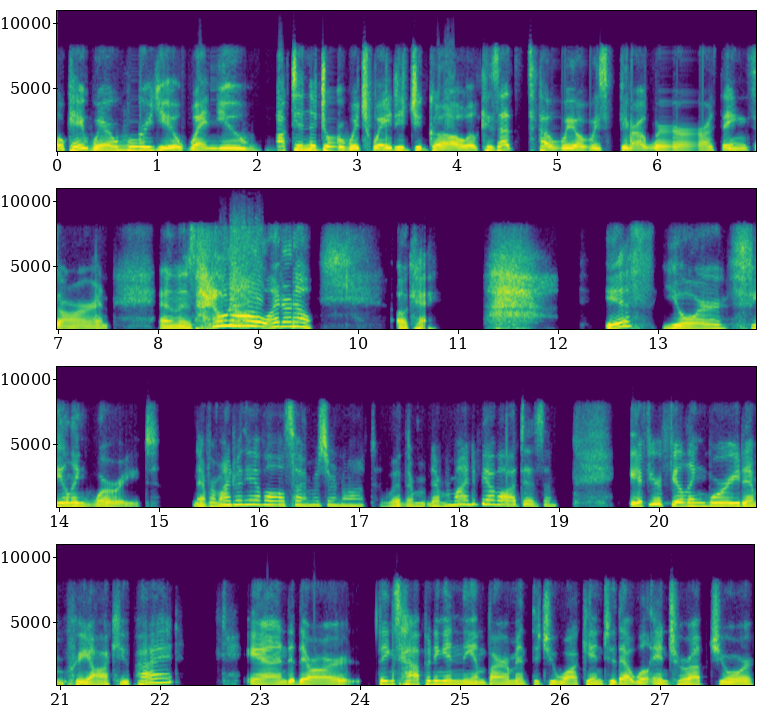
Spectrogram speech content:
okay, where were you when you walked in the door? Which way did you go? Because that's how we always figure out where our things are. And, and I don't know, I don't know. Okay. If you're feeling worried, never mind whether you have Alzheimer's or not, whether never mind if you have autism, if you're feeling worried and preoccupied, and there are things happening in the environment that you walk into that will interrupt your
